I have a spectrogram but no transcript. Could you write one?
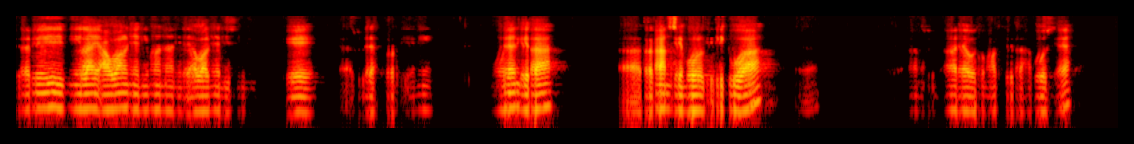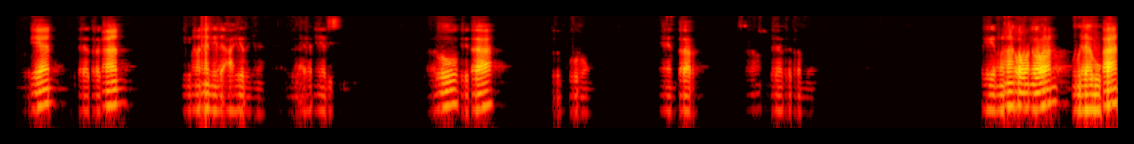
kita pilih nilai awalnya di mana nilai awalnya di sini. Oke ya, sudah seperti ini. Kemudian kita uh, tekan simbol titik dua. Ada otomatis kita hapus ya. Kemudian kita tekan di mana nilai akhirnya. Akhirnya di sini. Lalu kita tutup enter. Sekarang sudah ketemu. Bagaimana kawan-kawan? Mudah bukan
